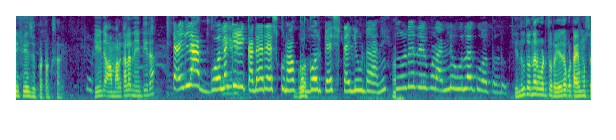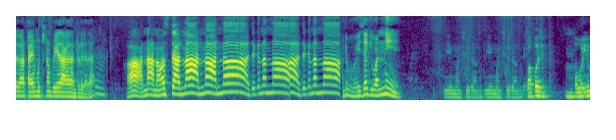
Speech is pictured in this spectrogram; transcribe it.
నీ ఫేస్ చూపెట్టు ఒకసారి. ఏంటి ఆ మరకలని ఏంటిరా? స్టైల్ గోలకి కలర్ వేసుకున్నా ఒక్కొక్కరికి స్టైల్ ఉంటుందని. చూడు ఇప్పుడు అన్ని ఊళ్ళకి పోతాడు. ఎందుకు తొందర పడుతున్నారు ఏదో ఒక టైం వస్తుంది ఆ టైం వచ్చినప్పుడు ఏది ఆగదు అంటాడు కదా. ఆ అన్న నమస్తే అన్న అన్న అన్న జగన్ అన్న జగన్ అన్న అంటే వైజాగ్ ఇవన్నీ. ఏ మనిషి రాను ఏ మనిషి రాను. పాపాజీ పైన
